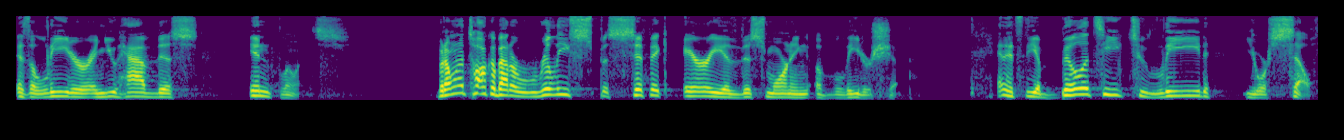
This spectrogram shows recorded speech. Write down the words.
as a leader and you have this influence. But I want to talk about a really specific area this morning of leadership, and it's the ability to lead yourself.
